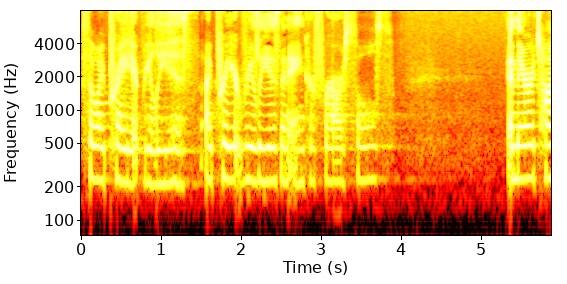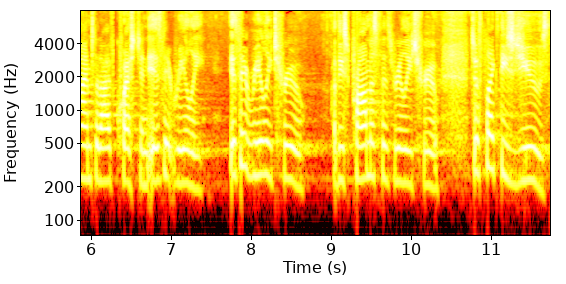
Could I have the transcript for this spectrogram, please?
So I pray it really is. I pray it really is an anchor for our souls. And there are times that I've questioned is it really? Is it really true? Are these promises really true? Just like these Jews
